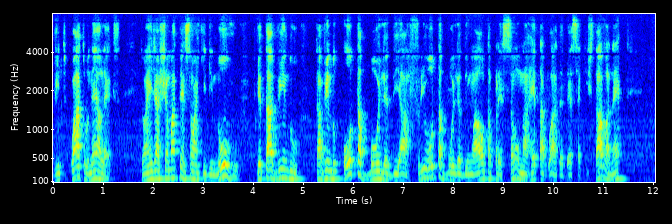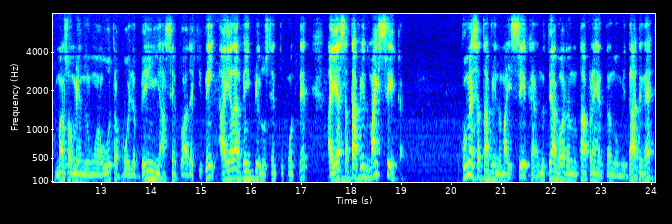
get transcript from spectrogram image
24, né, Alex? Então a gente já chama a atenção aqui de novo, porque está vindo está vindo outra bolha de ar frio, outra bolha de uma alta pressão na retaguarda dessa que estava, né? Mais ou menos uma outra bolha bem acentuada aqui vem, aí ela vem pelo centro do continente, aí essa está vindo mais seca. Como essa está vindo mais seca, até agora não está apresentando umidade, né?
